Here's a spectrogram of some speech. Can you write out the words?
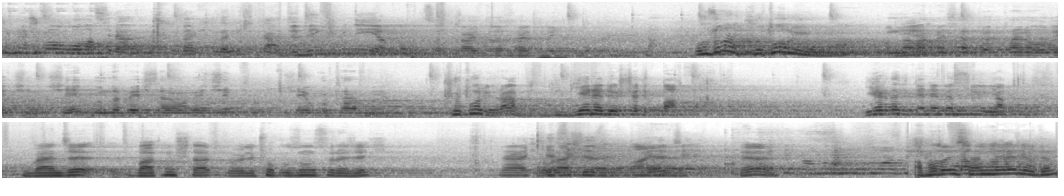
Şunu şu an olması lazım. Şuradan şuradan iki tane. Dediğin gibi niye yapmadın sen kaydıra kaydıra gidiyor. O zaman kötü oluyor ya. Bunda bak mesela 4 tane olduğu için şey, bunda 5 tane olduğu için şey kurtarmıyor. Kötü oluyor abi. Yere döşedik baktık. Yerde bir deneme suyu yaptık. Bence bakmışlar böyle çok uzun sürecek. Ya Uğraşmayalım. Aynen. Değil mi? Apo dayı sen nereliydin?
